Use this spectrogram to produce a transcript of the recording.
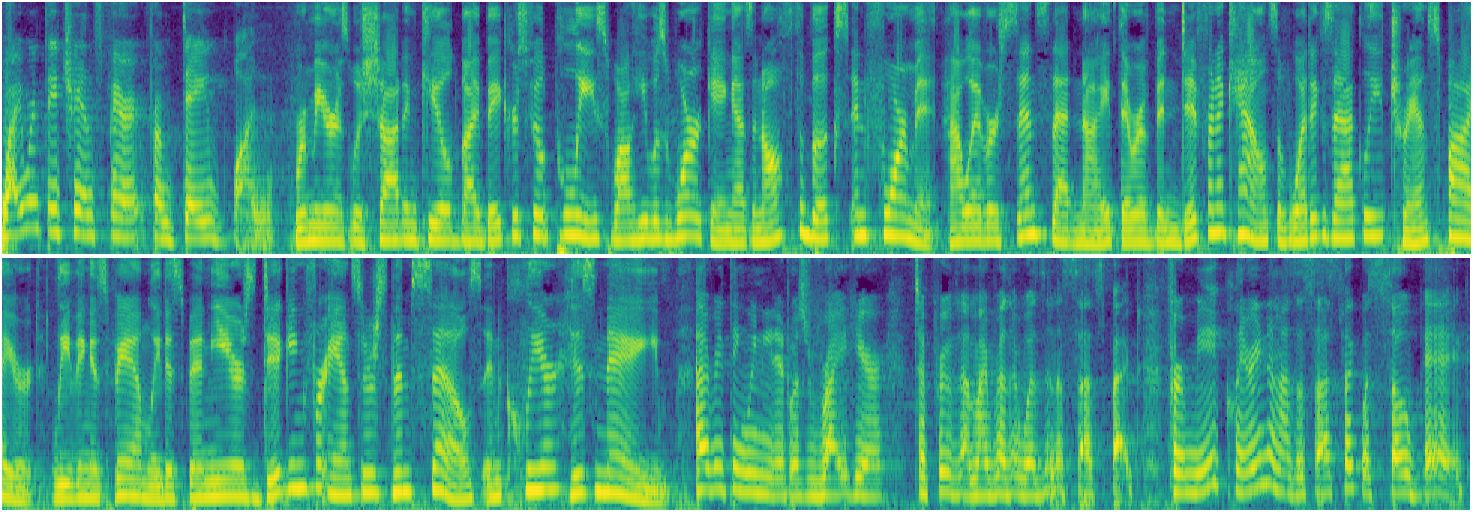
Why weren't they transparent from day one? Ramirez was shot and killed by Bakersfield police while he was working as an off the books informant. However, since that night, there have been different accounts of what exactly transpired, leaving his family to spend years digging for answers themselves and clear his name. Everything we needed was right here to prove that my brother wasn't a suspect. For me, clearing him as a suspect was so big.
